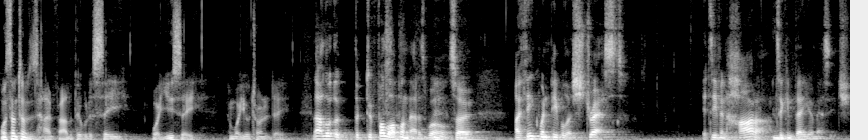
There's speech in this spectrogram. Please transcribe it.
Well, sometimes it's hard for other people to see what you see and what you're trying to do. now look, look, look to follow up on that as well Mm. so i think when people are stressed it's even harder to Mm. convey your message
